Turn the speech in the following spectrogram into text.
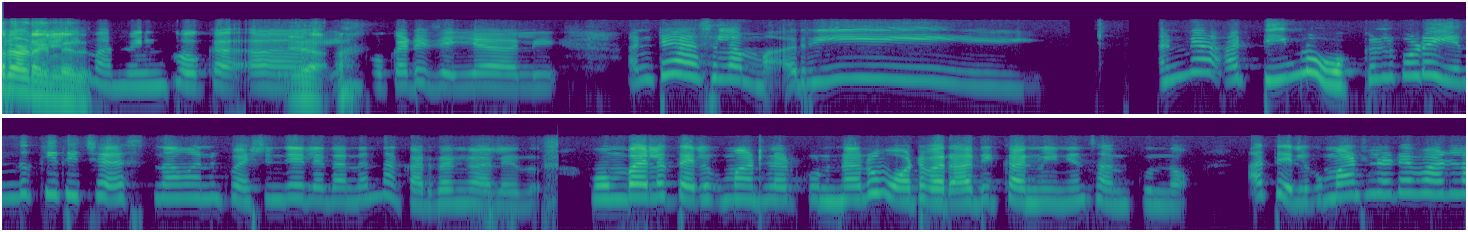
అడగలేదు. మనం ఇంకొక. ఇంకొకటి చెయ్యాలి అంటే అసలు మరీ అంటే ఆ టీమ్లో ఒక్కళ్ళు కూడా ఎందుకు ఇది చేస్తున్నాం అని క్వశ్చన్ చేయలేదు అన్నది నాకు అర్థం కాలేదు ముంబైలో తెలుగు మాట్లాడుకుంటున్నారు వాట్ ఎవర్ అది కన్వీనియన్స్ అనుకుందాం ఆ తెలుగు మాట్లాడే వాళ్ళ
